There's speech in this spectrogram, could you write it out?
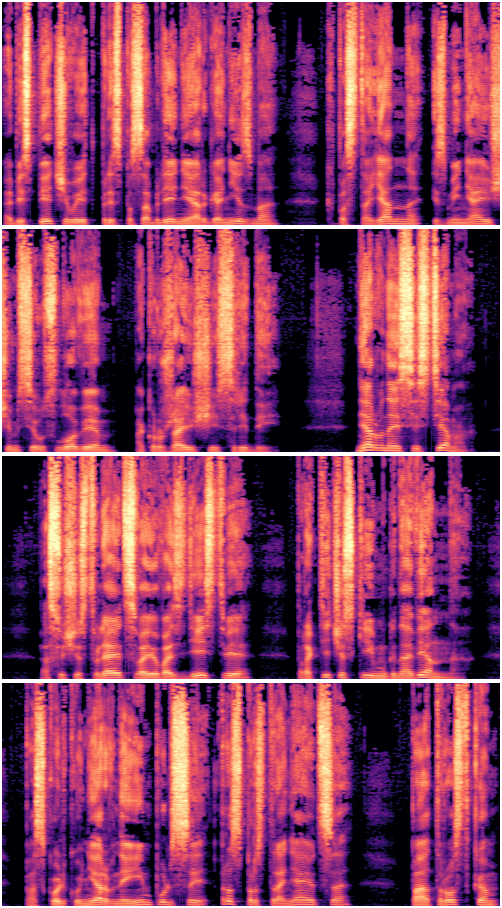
обеспечивает приспособление организма к постоянно изменяющимся условиям окружающей среды. Нервная система осуществляет свое воздействие практически мгновенно, поскольку нервные импульсы распространяются по отросткам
